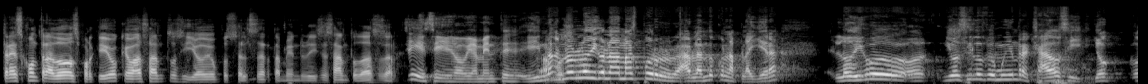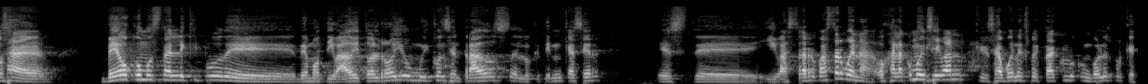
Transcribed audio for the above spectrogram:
tres contra dos, porque digo que va Santos y yo digo, pues el César también dice Santos, ¿vas a hacer? Sí, sí, obviamente. Y no, no lo digo nada más por hablando con la playera. Lo digo, yo sí los veo muy enrachados y yo, o sea, veo cómo está el equipo de, de motivado y todo el rollo, muy concentrados en lo que tienen que hacer. Este, y va a estar, va a estar buena. Ojalá, como dice Iván, que sea buen espectáculo con goles, porque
